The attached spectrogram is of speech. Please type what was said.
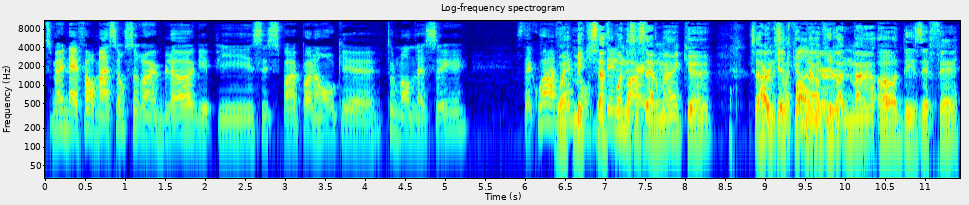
Tu mets une information sur un blog et puis c'est super pas long que tout le monde le sait. C'était quoi à Ouais, mais qui savent pas nécessairement que, qui savent pas nécessairement que l'environnement a des effets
